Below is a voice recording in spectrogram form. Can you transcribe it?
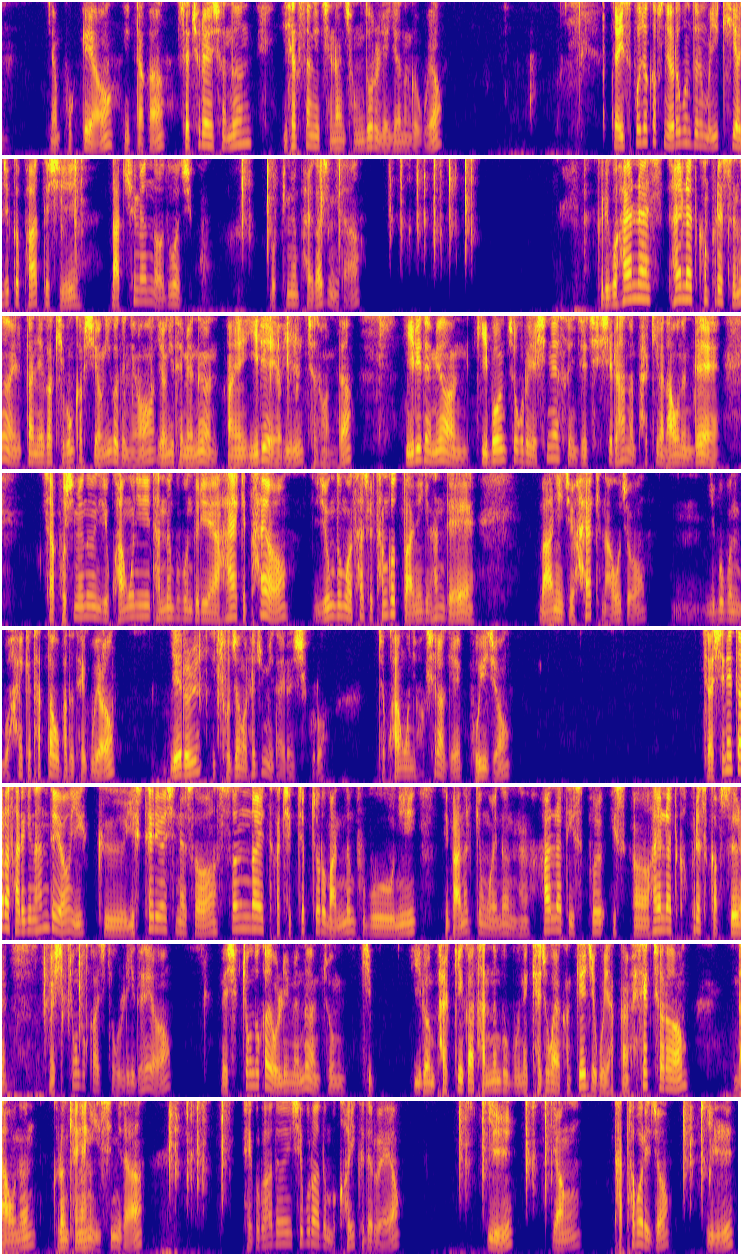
그냥 볼게요. 이따가 세츄레이션은 이 색상의 진한 정도를 얘기하는 거고요. 자, 익스포저 값은 여러분들은 뭐 익히 여지껏 봤듯이 낮추면 어두워지고 높이면 밝아집니다. 그리고 하이라이트, 하이라이트 컴프레스는 일단 얘가 기본값이 0이거든요. 0이 되면은, 아니, 1이에요. 1. 죄송합니다. 1이 되면 기본적으로 신에서 이제 제시를 하는 밝기가 나오는데, 자, 보시면은 이제 광원이 닿는 부분들이 하얗게 타요. 이 정도면 사실 탄 것도 아니긴 한데, 많이 이제 하얗게 나오죠. 음, 이 부분은 뭐 하얗게 탔다고 봐도 되고요. 얘를 조정을 해줍니다. 이런 식으로. 자, 광원이 확실하게 보이죠. 자, 신에 따라 다르긴 한데요. 이, 그, 익스테리어 신에서 선라이트가 직접적으로 맞는 부분이 많을 경우에는 하이라이트 이스프, 이스- 어, 하이라이트 컴프레스 값을 10 정도까지 이렇게 올리기도 해요. 근데 10 정도까지 올리면은 좀 깊, 이런 밝기가 닿는 부분에 개조가 약간 깨지고 약간 회색처럼 나오는 그런 경향이 있습니다. 100으로 하든 10으로 하든 뭐 거의 그대로예요. 1, 0, 다 타버리죠. 1,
